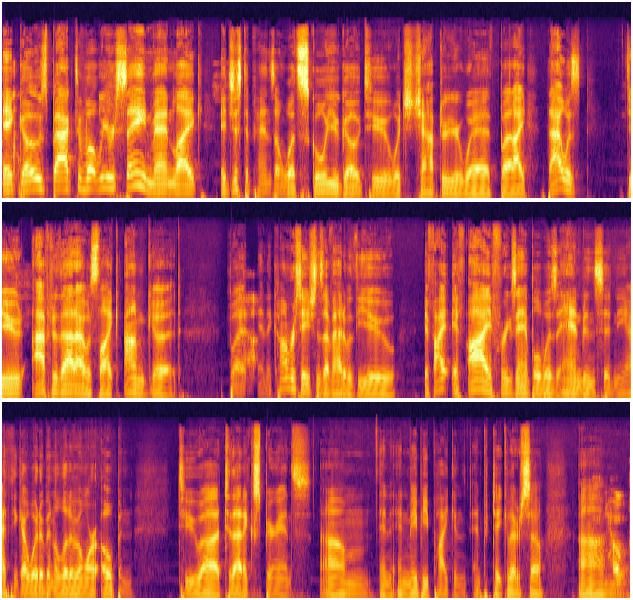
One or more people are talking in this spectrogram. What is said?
it goes back to what we were saying, man. Like it just depends on what school you go to, which chapter you're with. But I that was dude, after that I was like, I'm good. But Yeah. in the conversations I've had with you, if I if I, for example, was at Hampden-Sydney, I think I would have been a little bit more open to uh, to that experience, um, and and maybe Pike in, in particular. So, um, Hope.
